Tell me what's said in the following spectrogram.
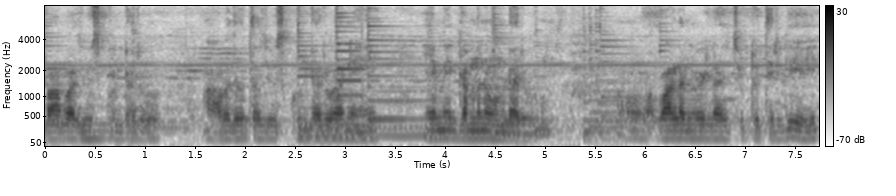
బాబా చూసుకుంటారు మా అవధూత చూసుకుంటారు అని ఏమీ గమన ఉండరు. వాళ్ళని వీళ్ళ చుట్టూ తిరిగి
